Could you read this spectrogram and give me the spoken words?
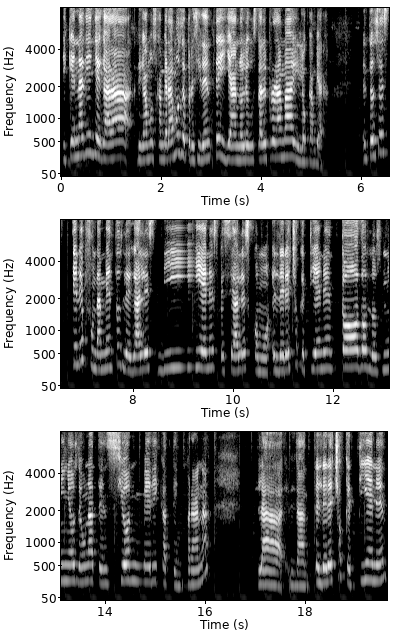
y que nadie llegara, digamos, cambiáramos de presidente y ya no le gustara el programa y lo cambiara. Entonces, tiene fundamentos legales bien especiales como el derecho que tienen todos los niños de una atención médica temprana, el derecho que tienen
